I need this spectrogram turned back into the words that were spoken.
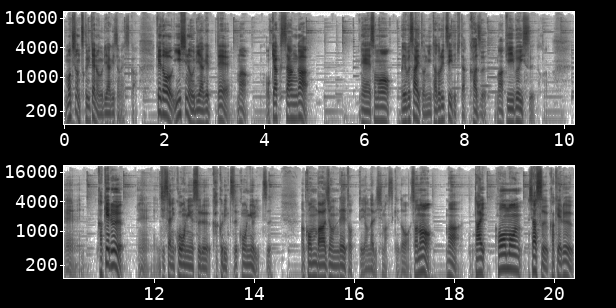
もちろん作りたいのは売り上げじゃないですか。けど EC の売り上げって、まあお客さんが、えー、そのウェブサイトにたどり着いてきた数、まあ、PV 数とか、えー、かける、えー、実際に購入する確率、購入率、まあ、コンバージョンレートって呼んだりしますけど、その、まあ、訪問者数かける、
